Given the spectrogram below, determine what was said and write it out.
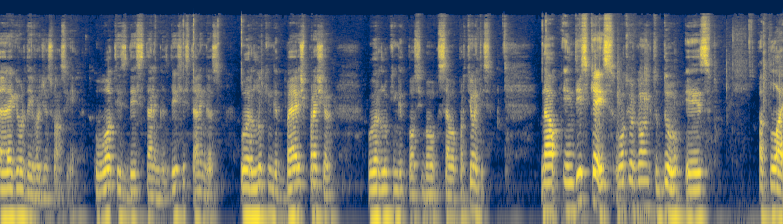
a regular divergence once again. What is this telling us? This is telling us we're looking at bearish pressure, we're looking at possible sell opportunities. Now, in this case, what we're going to do is apply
